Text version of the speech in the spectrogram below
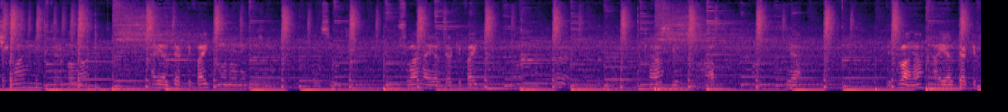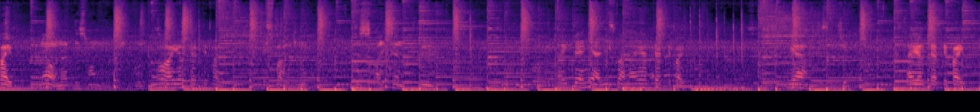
H1 IL35 no no no this one. This one this one IL35 huh? you up yeah this one huh? IL35 no not this one. No oh, IL35 this one this I10 mm. I10 yeah this one IL35 yeah IL35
